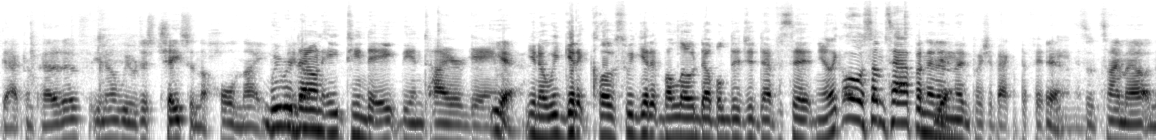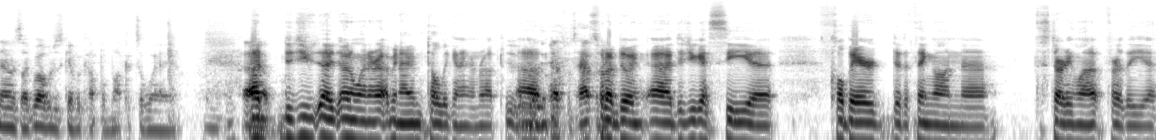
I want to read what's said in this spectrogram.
that competitive. You know, we were just chasing the whole night. We were you know? down 18 to 8 the entire game. Yeah. You know, we'd get it close, we'd get it below double digit deficit, and you're like, oh, something's happening, and Yeah. then push it back up to 15. Yeah, And- so timeout, and then it was like, well, we'll just give a couple buckets away. Uh, did you? I, I don't want to interrupt. I mean, I'm totally going to interrupt. Um, that's what's happening. That's what I'm doing. Uh, did you guys see uh, Colbert did a thing on uh, the starting lineup for the uh,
